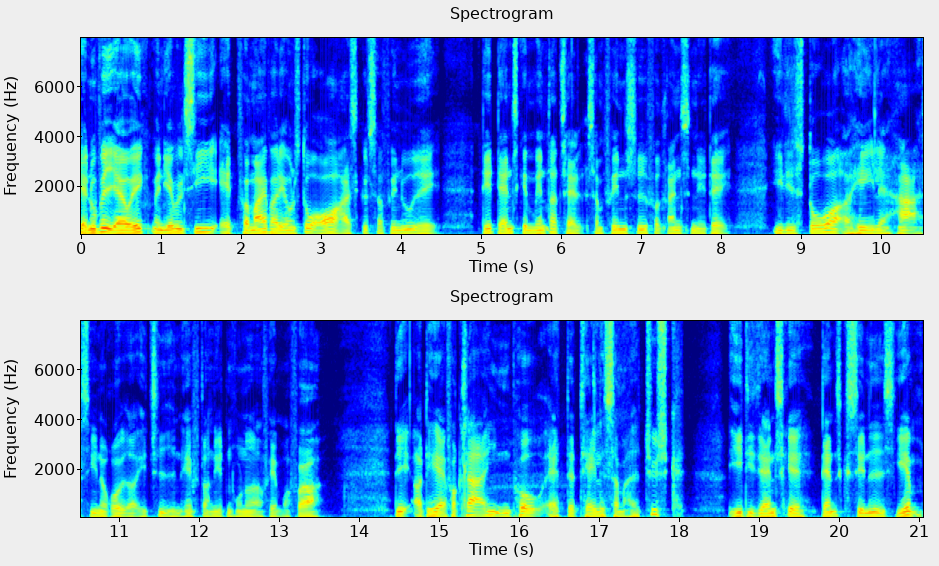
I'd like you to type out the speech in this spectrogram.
Ja, nu ved jeg jo ikke, men jeg vil sige, at for mig var det jo en stor overraskelse at finde ud af, det danske mindretal, som findes syd for grænsen i dag, i det store og hele har sine rødder i tiden efter 1945. Det, og det er forklaringen på, at der tales så meget tysk i de danske dansk sendedes hjem.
